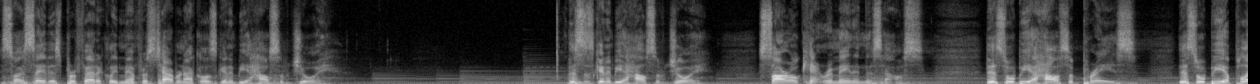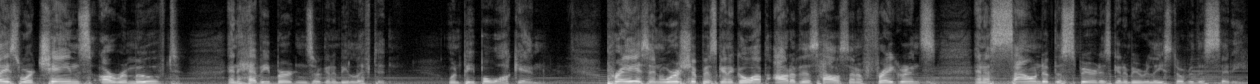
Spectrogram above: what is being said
So I say this prophetically Memphis Tabernacle is going to be a house of joy. This is going to be a house of joy. Sorrow can't remain in this house. This will be a house of praise. This will be a place where chains are removed and heavy burdens are going to be lifted when people walk in. Praise and worship is going to go up out of this house, and a fragrance and a sound of the Spirit is going to be released over this city.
